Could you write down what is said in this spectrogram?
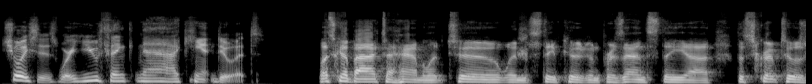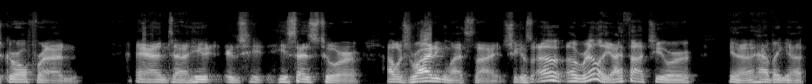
choices where you think, nah, I can't do it. Let's go back to Hamlet 2, when Steve Coogan presents the uh, the script to his girlfriend and uh, he and she, he says to her, "I was writing last night." She goes, "Oh, oh, really? I thought you were, you know, having a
